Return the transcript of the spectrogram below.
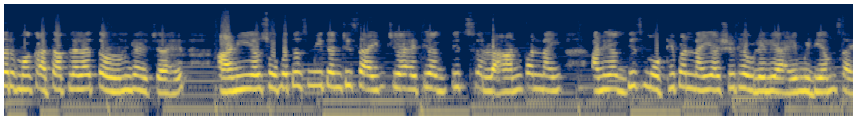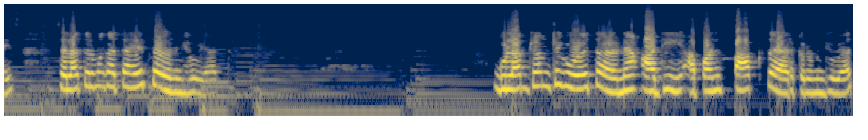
तर मग आता आपल्याला तळून घ्यायचे आहेत. आणि सोबतच मी त्यांची साईज जी आहे ती अगदीच लहान पण नाही आणि अगदीच मोठी पण नाही अशी ठेवलेली आहे मीडियम साईज चला तर मग आता हे तळून घेऊयात. गुलाबजामचे गोळे तळण्याआधी आपण पाक तयार करून घेऊयात.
